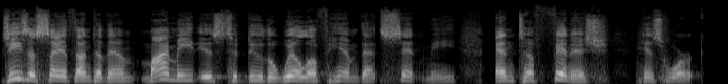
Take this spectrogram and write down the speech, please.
Jesus saith unto them, My meat is to do the will of him that sent me and to finish his work.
